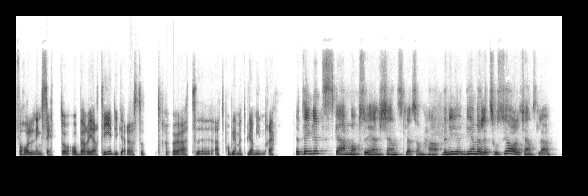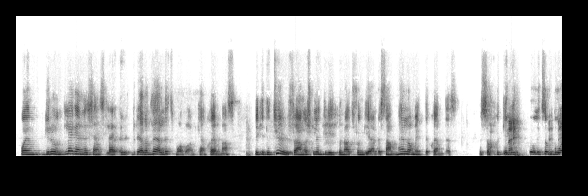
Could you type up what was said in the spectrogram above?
förhållningssätt och, och börjar tidigare så tror jag att, att problemet blir mindre. Jag tänker att skam också är en känsla som den är, det är en väldigt social känsla och en grundläggande känsla. Redan väldigt små barn kan skämmas, vilket är tur för annars skulle inte vi kunna ha ett fungerande samhälle om vi inte skämdes för saker. Nej. Det är, liksom vår,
